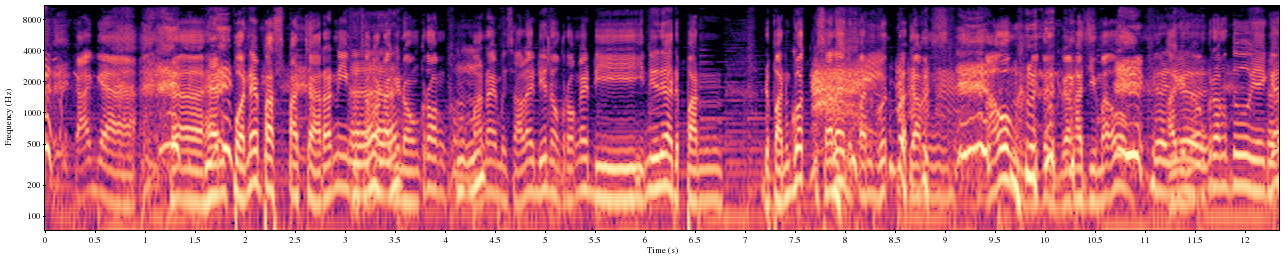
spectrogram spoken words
Kagak. Eh, handphonenya pas pacaran nih, misalkan Eh, eh. lagi nongkrong ke mana misalnya dia nongkrongnya di ini dia depan depan got misalnya depan got gang Maung gitu, gang Haji Maung. Lagi nongkrong tuh ya kan.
